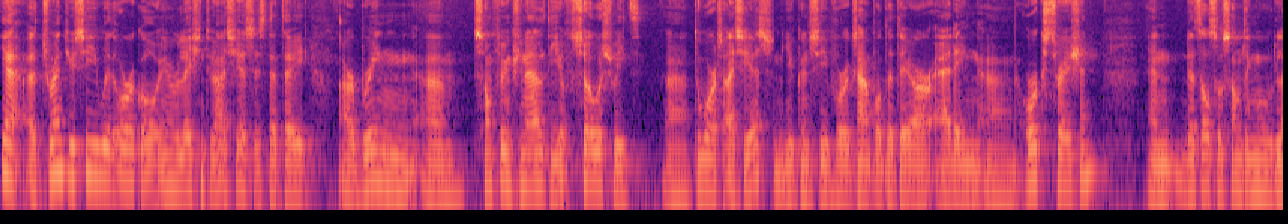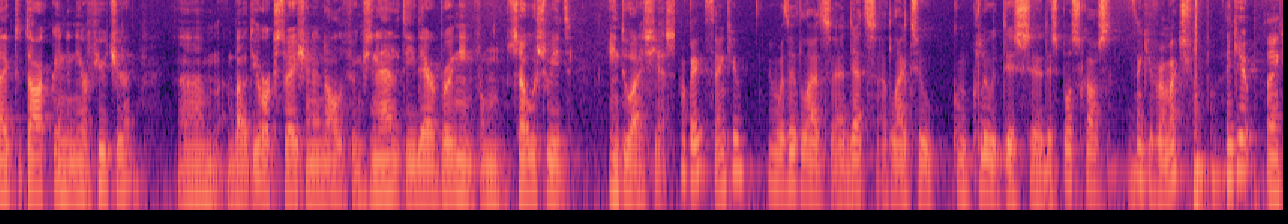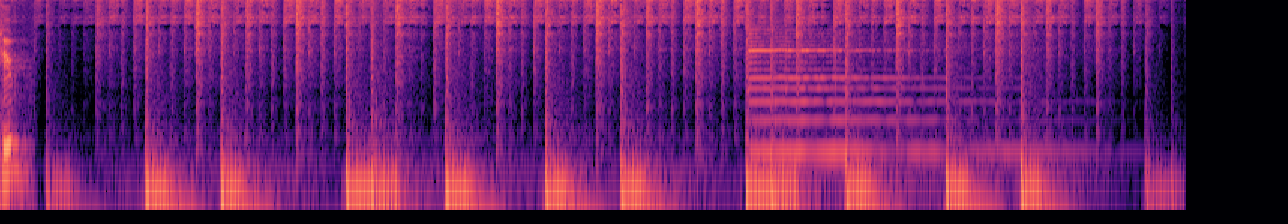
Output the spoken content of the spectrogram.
Yeah, a trend you see with Oracle in relation to ICS is that they are bringing um, some functionality of SOA Suite uh, towards ICS. You can see, for example, that they are adding uh, orchestration, and that's also something we would like to talk in the near future um, about the orchestration and all the functionality they're bringing from SOA Suite into ICS. Okay, thank you. And with that, uh, that I'd like to conclude this uh, this podcast. Thank you very much. Thank you. Thank you.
